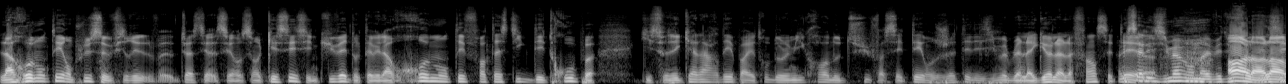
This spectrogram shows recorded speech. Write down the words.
la remontée en plus. euh, Tu vois, c'est encaissé, c'est une cuvette. Donc, tu avais la remontée fantastique des troupes qui se faisaient canarder par les troupes de l'Omicron au-dessus. Enfin, c'était, on se jetait des immeubles à la gueule à la fin. Mais C'était. ça, euh, les immeubles, on avait dû Oh faire là des là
